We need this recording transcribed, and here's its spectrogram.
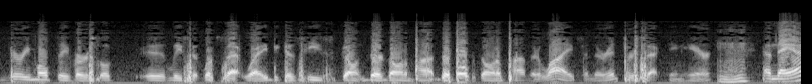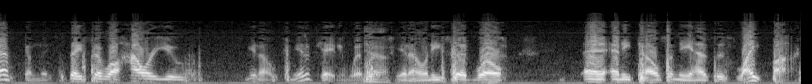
very multiversal. At least it looks that way because he's going. They're going upon. They're both going upon their life, and they're intersecting here. Mhm. And they asked him. They, they said, "Well, how are you, you know, communicating with Yeah. us?" You know, and he said, "Well," and, and he tells them he has this light box,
